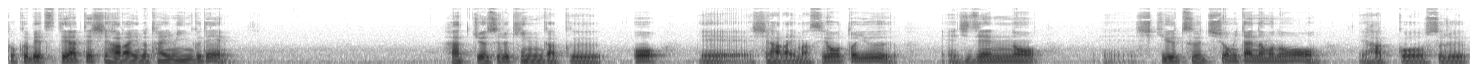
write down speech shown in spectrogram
特別手当支払いのタイミングで発注する金額を、え、支払いますよという、え、事前の、え、支給通知書みたいなものを、え、発行する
